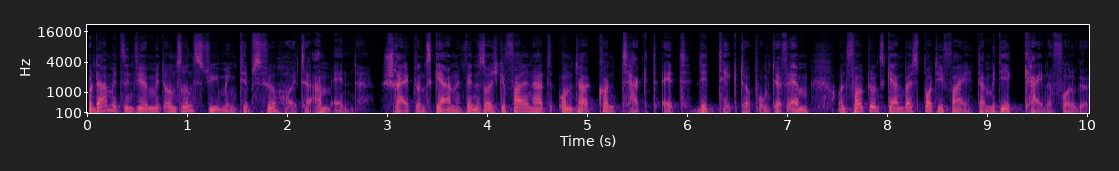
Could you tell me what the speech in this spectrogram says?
Und damit sind wir mit unseren Streaming-Tipps für heute am Ende. Schreibt uns gern, wenn es euch gefallen hat, unter kontakt.detektor.fm und folgt uns gern bei Spotify, damit ihr keine Folge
